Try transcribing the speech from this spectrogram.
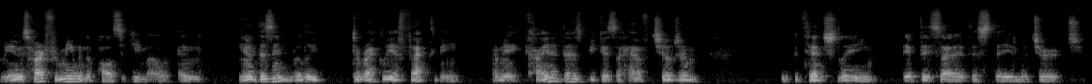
I mean, it was hard for me when the policy came out, and, you know, it doesn't really directly affect me. I mean, it kind of does because I have children who potentially, if they decided to stay in the church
